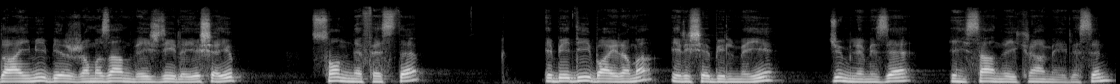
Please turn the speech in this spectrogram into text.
daimi bir Ramazan vecdiyle yaşayıp son nefeste ebedi bayrama erişebilmeyi cümlemize ihsan ve ikram eylesin.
